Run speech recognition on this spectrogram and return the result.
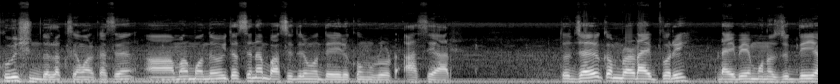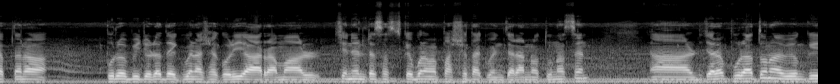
খুবই সুন্দর লাগছে আমার কাছে। আমার মনে হইতেছে না বাসিদের মধ্যে এরকম রোড আছে আর। তো যাই হোক, আমরা ড্রাইভ করি। ড্রাইভে মনোযোগ দিই আপনারা পুরো ভিডিওটা দেখবেন আশা করি। আর আমার চ্যানেলটা সাবস্ক্রাইব করে আমার পাশে থাকবেন যারা নতুন আছেন। আর যারা পুরাতন এবং কি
